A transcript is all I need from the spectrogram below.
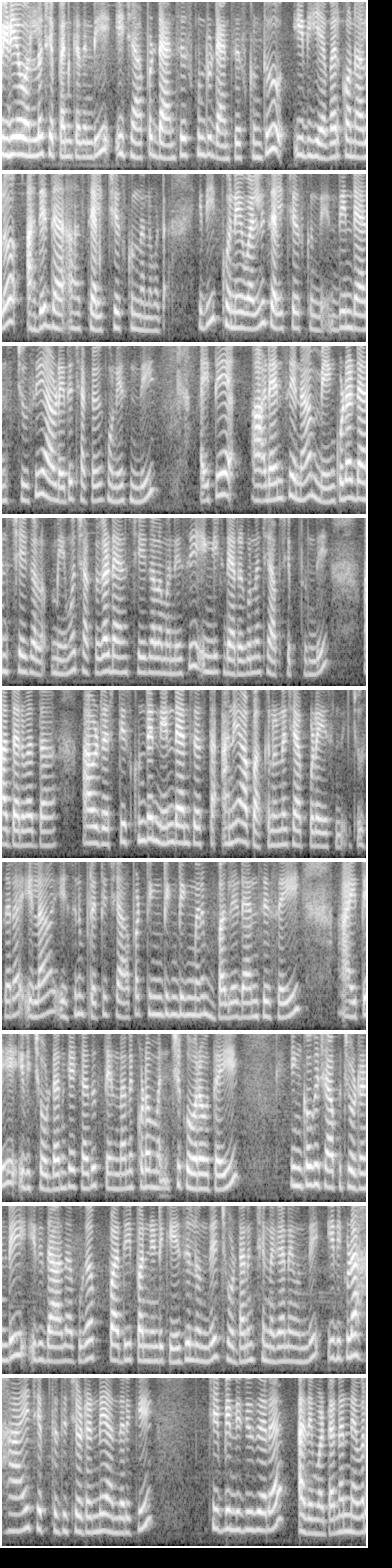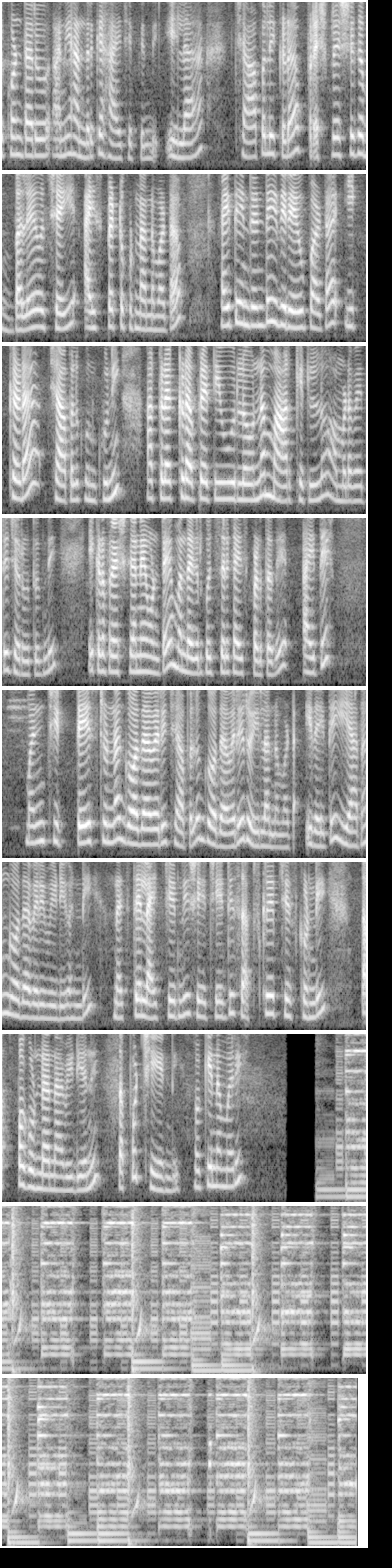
Video వన్లో చెప్పాను కదండి ఈ చేప డ్యాన్స్ వేసుకుంటూ డ్యాన్స్ వేసుకుంటూ ఇది ఎవరు కొనాలో అదే దా సెలెక్ట్ చేసుకుందనమాట ఇది కొనేవాళ్ళని సెలెక్ట్ చేసుకుంది. దీని డ్యాన్స్ చూసి ఆవిడైతే చక్కగా కొనేసింది. అయితే ఆ డ్యాన్సేనా మేము కూడా డ్యాన్స్ చేయగలం. మేము చక్కగా డ్యాన్స్ చేయగలం అనేసి ఇంక డెర్రగున్న చేప చెప్తుంది. ఆ తర్వాత ఆవిడ డ్రెస్ తీసుకుంటే నేను డ్యాన్స్ వేస్తా అని ఆ పక్కన ఉన్న చేప కూడా వేసింది. చూసారా? ఇలా వేసిన ప్రతి చేప టింగ్ టింగ్ టింగ్ అని భలే డ్యాన్స్ వేసాయి అయితే ఇవి చూడడానికే కాదు తినడానికి కూడా మంచి కూర అవుతాయి. ఇంకొక చేప చూడండి. ఇది దాదాపుగా పది పన్నెండు కేజీలు ఉంది. చూడడానికి చిన్నగానే ఉంది. ఇది కూడా హాయ్ చెప్తుంది చూడండి అందరికీ. చెప్పింది చూసారా? అదేమాట నన్ను ఎవరు కొంటారు? అని అందరికీ హాయ్ చెప్పింది. ఇలా చేపలు ఇక్కడ ఫ్రెష్ ఫ్రెష్గా భలే వచ్చాయి. ఐస్ పెట్టుకున్నాను అనమాట అయితే ఏంటంటే ఇది రేవుపాట ఇక్కడ చేపలు కొనుక్కుని అక్కడక్కడ ప్రతి ఊర్లో ఉన్న మార్కెట్లో అమ్మడం అయితే జరుగుతుంది. ఇక్కడ ఫ్రెష్గానే ఉంటాయి. మన దగ్గరకు వచ్చేసరికి ఐస్ పడుతుంది. అయితే మంచి టేస్ట్ ఉన్న గోదావరి చేపలు గోదావరి రొయ్యలు అన్నమాట. ఇదైతే యానం గోదావరి వీడియో అండి. నచ్చితే లైక్ చేయండి షేర్ చేయండి సబ్స్క్రైబ్ చేసుకోండి. తప్పకుండా నా వీడియోని సపోర్ట్ చేయండి. ఓకేనా మరి?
